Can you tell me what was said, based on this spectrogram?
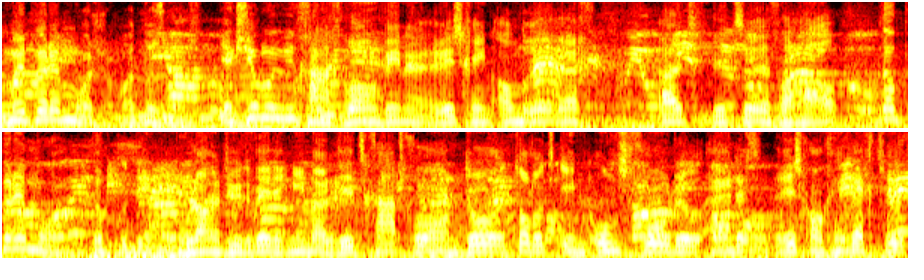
Ми переможемо, однозначно. Якщо ми We gaan gewoon winnen. Er is geen andere weg uit dit uh, verhaal. До перемоги. До куди? Hoe lang het duurt, weet ik niet. Maar dit gaat gewoon door tot het in ons voordeel eindigt. Er is gewoon geen weg terug.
